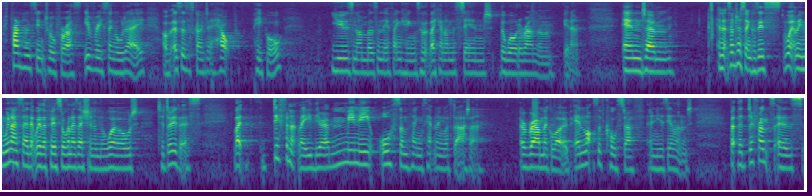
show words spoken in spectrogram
front and central for us every single day of is this going to help people use numbers in their thinking so that they can understand the world around them better. And, um, and it's interesting because. I mean, when I say that we're the first organisation in the world to do this, like definitely there are many awesome things happening with data around the globe and lots of cool stuff in New Zealand. But the difference is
